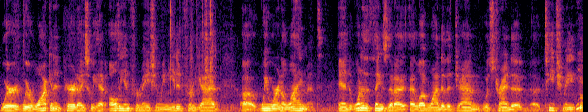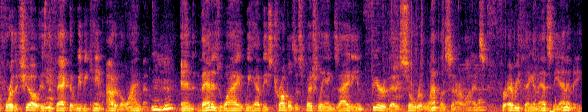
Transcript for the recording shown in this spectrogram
where we were walking in paradise. We had all the information we needed from God. Uh, we were in alignment. And one of the things that I, I love, Wanda, that John was trying to uh, teach me before the show is the fact that we became out of alignment. Mhm. And that is why we have these troubles, especially anxiety and fear that is so relentless in our lives Yes. for everything, and that's the enemy.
